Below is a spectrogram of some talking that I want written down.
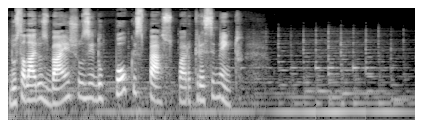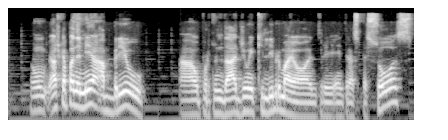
dos salários baixos e do pouco espaço para o crescimento. Então, eu acho que a pandemia abriu a oportunidade de um equilíbrio maior entre, entre as pessoas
